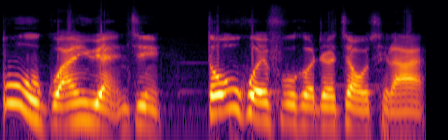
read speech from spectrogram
不管远近都会附和着叫起来。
